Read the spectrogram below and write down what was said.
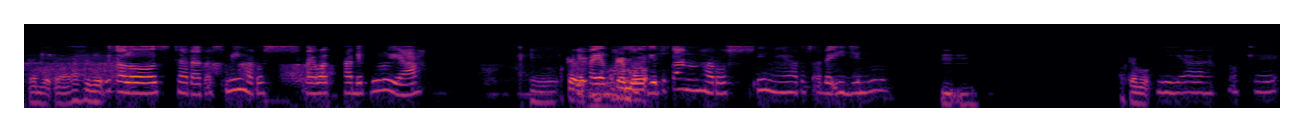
oke Bu, terima kasih Bu. Tapi kalau secara resmi harus lewat kadep dulu ya. Oke, Ya, kayak oke Bu. masuk gitu kan harus ini harus ada izin dulu. Mm-mm. Oke Bu. Iya, oke.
